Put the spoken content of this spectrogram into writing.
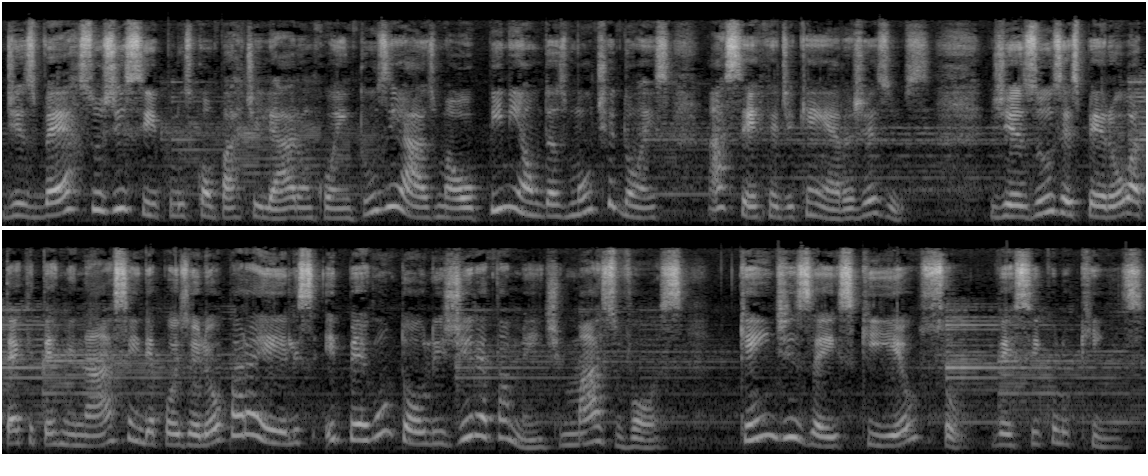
Diversos discípulos compartilharam com entusiasmo a opinião das multidões acerca de quem era Jesus. Jesus esperou até que terminassem, depois olhou para eles e perguntou-lhes diretamente: Mas vós, quem dizeis que eu sou? Versículo 15.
